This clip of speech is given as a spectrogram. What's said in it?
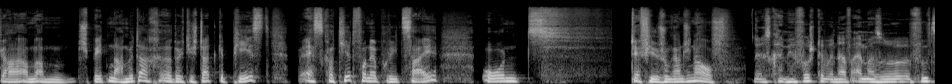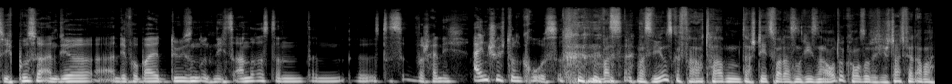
ja, am, am späten Nachmittag äh, durch die Stadt gepäst, eskortiert von der Polizei und der fiel schon ganz schön auf. Das kann ich mir vorstellen, wenn da auf einmal so 50 Busse an dir, an dir vorbei düsen und nichts anderes, dann, dann äh, ist das wahrscheinlich einschüchternd groß. Was, was wir uns gefragt haben, da steht zwar, dass ein riesen Autokorso durch die Stadt fährt, aber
